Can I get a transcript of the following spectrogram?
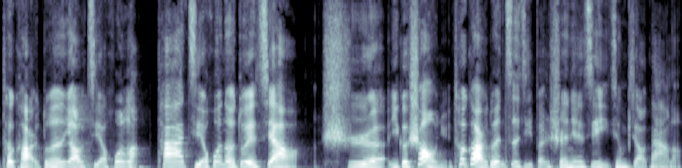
特克尔顿要结婚了，他结婚的对象。是一个少女。特克尔顿自己本身年纪已经比较大了，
